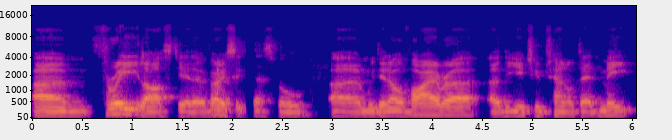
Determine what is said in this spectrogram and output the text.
um, three last year. They were very successful. Um, we did Elvira, uh, the YouTube channel Dead Meat,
